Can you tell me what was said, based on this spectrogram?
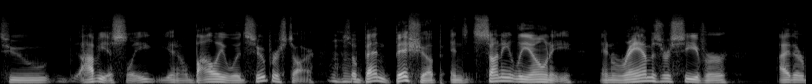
to obviously, you know, Bollywood superstar. So Ben Bishop and Sunny Leone and Rams receiver, either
